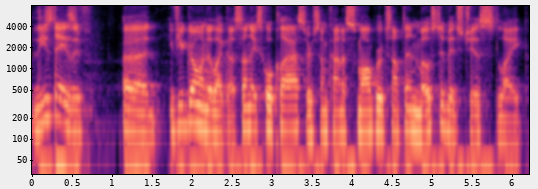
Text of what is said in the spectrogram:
these days if uh, if you're going to like a Sunday school class or some kind of small group something, most of it's just like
